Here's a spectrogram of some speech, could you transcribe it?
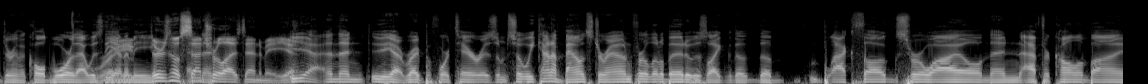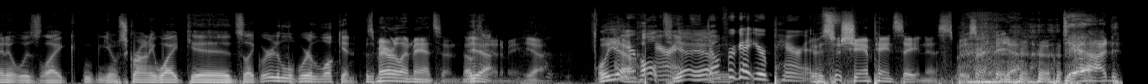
during the Cold War, that was Right. the enemy. There's no And then- centralized enemy. Yeah. yeah, and then yeah, right before terrorism. So we kind of bounced around for a little bit. It was like the the black thugs for a while, and then after Columbine, it was like you know scrawny white kids. Like we're we're looking. It was Marilyn Manson. That was Yeah. the enemy. Yeah. well, yeah, Your cults. parents. Yeah, yeah. Don't forget your parents. It was just champagne Satanists, basically. Yeah. Dad.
